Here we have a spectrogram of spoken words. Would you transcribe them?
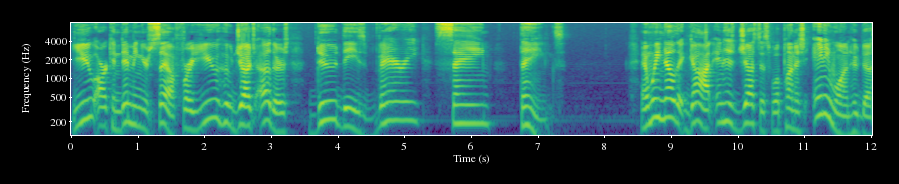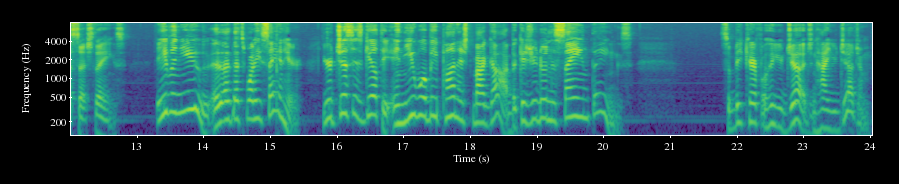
you are condemning yourself, for you who judge others do these very same things. And we know that God, in His justice, will punish anyone who does such things. Even you. That's what He's saying here. You're just as guilty, and you will be punished by God because you're doing the same things. So be careful who you judge and how you judge them.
